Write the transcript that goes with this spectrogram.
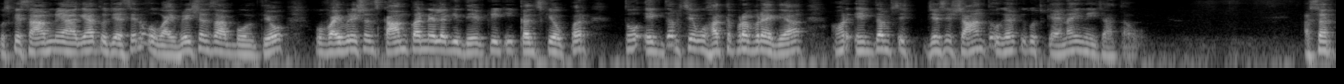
उसके सामने आ गया तो जैसे ना वो वाइब्रेशंस आप बोलते हो, वो वाइब्रेशंस काम करने लगी देवकी की कंस के ऊपर तो एकदम से वो हतप्रभ रह गया और एकदम से जैसे शांत हो गया कि कुछ कहना ही नहीं चाहता वो। असर।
